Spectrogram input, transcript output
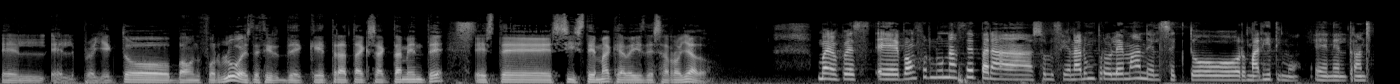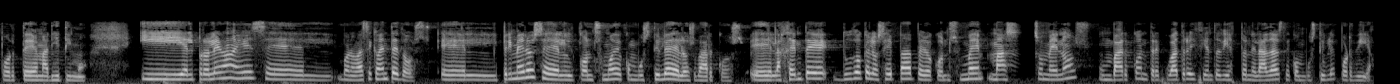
el, el proyecto Bound for Blue. Es decir, de qué trata exactamente este sistema que habéis desarrollado. Bueno, pues eh, Bound for Blue nace para solucionar un problema en el sector marítimo, en el transporte marítimo. Y el problema es, el, bueno, básicamente dos. El primero es el consumo de combustible de los barcos. Eh, la gente, dudo que lo sepa, pero consume más o menos un barco entre 4 y 110 toneladas de combustible por día.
